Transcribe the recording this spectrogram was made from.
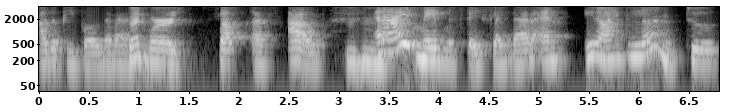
other people that are good word suck us out. Mhm. And I made mistakes like that. And, you know, I had to learn to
